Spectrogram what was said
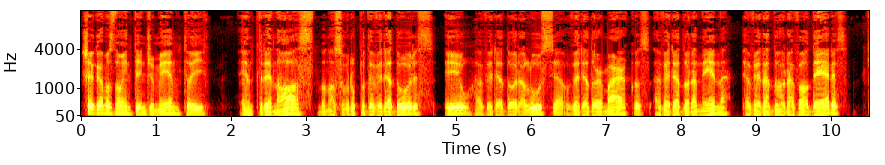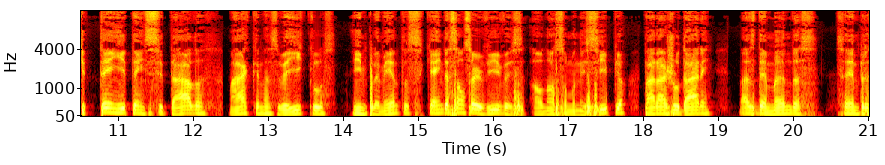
chegamos num entendimento aí entre nós, do nosso grupo de vereadores, eu, a vereadora Lúcia, o vereador Marcos, a vereadora Nena e a vereadora Valdéres, que tem itens citados, máquinas, veículos e implementos que ainda são servíveis ao nosso município para ajudarem nas demandas sempre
